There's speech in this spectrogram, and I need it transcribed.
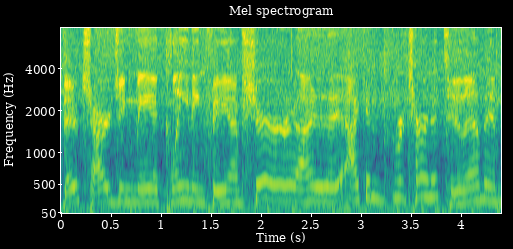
They're charging me a cleaning fee. I'm sure I I can return it to them and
